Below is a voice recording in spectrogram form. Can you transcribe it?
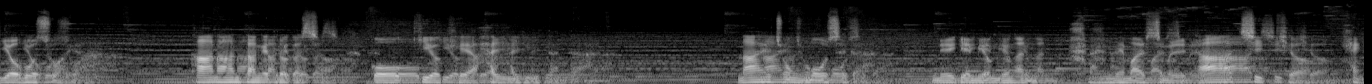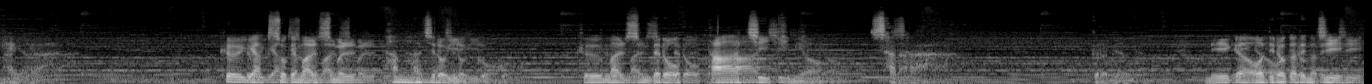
여호수아야 가나안 땅에 들어가서 꼭 기억해야 할 일이 있단다. 나의 종 모세가 내게 명령한 하나님의 말씀을 다 지켜 행하여라. 그 약속의 말씀을 한낮으로 읽고 그 말씀대로 다 지키며 살아라. 그러면 네가 어디로 가든지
